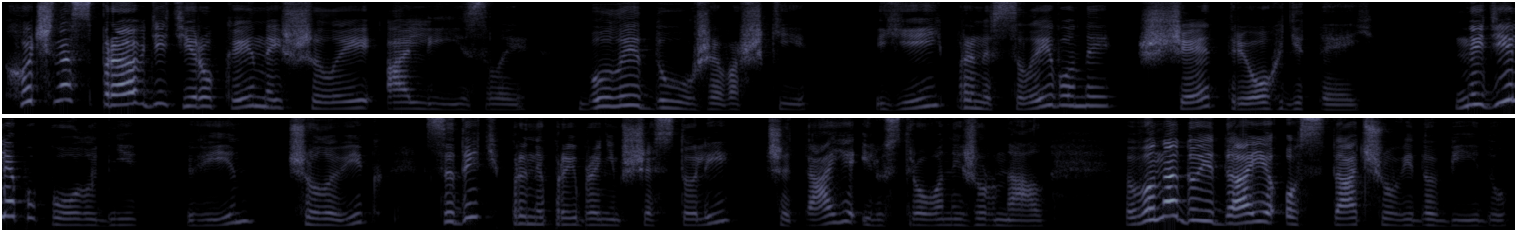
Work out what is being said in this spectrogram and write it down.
хоч насправді ті роки не йшли, а лізли, були дуже важкі. Їй принесли вони ще трьох дітей. Неділя пополудні він, чоловік, сидить при неприбранім ще столі, читає ілюстрований журнал. Вона доїдає остачу від обіду.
